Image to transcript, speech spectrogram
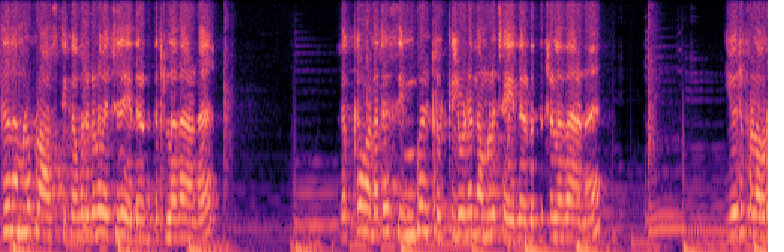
ഇത് നമ്മൾ പ്ലാസ്റ്റിക് കവറുകൾ വെച്ച് ചെയ്തെടുത്തിട്ടുള്ളതാണ്. ഇതൊക്കെ വളരെ സിമ്പിൾ ട്രിക്കിലൂടെ നമ്മൾ ചെയ്തെടുത്തിട്ടുള്ളതാണ്. ഈ ഒരു ഫ്ലവർ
